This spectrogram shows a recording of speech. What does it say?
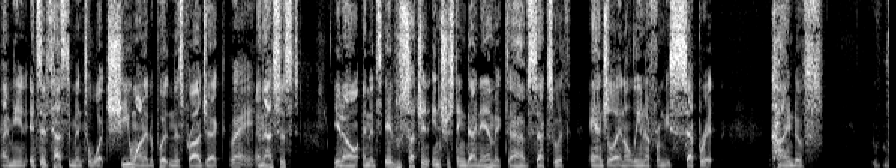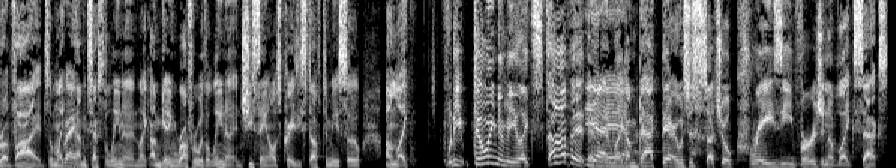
I mean, it's a testament to what she wanted to put in this project, Right. And that's just you know, and it's it was such an interesting dynamic to have sex with Angela and Alina from these separate kind of vibes. I'm like Right. having sex with Alina and like I'm getting rougher with Alina and she's saying all this crazy stuff to me. So I'm like, what are you doing to me? Like, stop it. Yeah, and then yeah, like yeah. I'm back there. It was just such a crazy version of like sex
